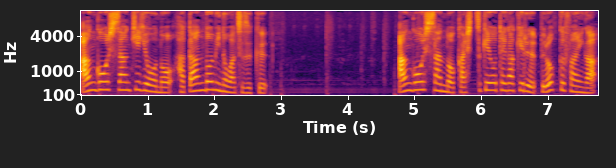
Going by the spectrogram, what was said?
暗号資産企業の破綻ドミノは続く。暗号資産の貸付を手掛けるブロックファイが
